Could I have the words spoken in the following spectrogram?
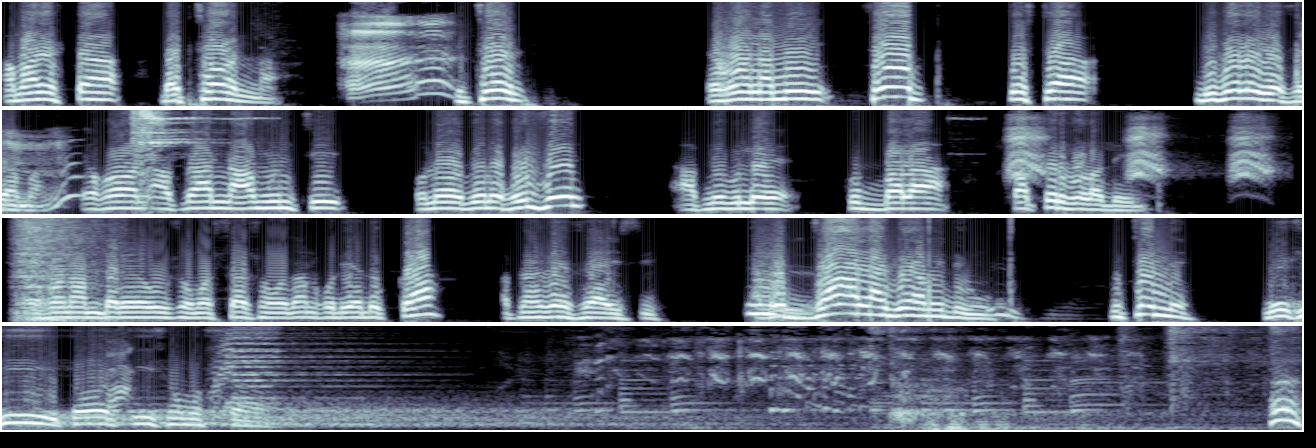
আমার একটা বাচ্চা হন না। বুঝছেন? এখন আমি সব চেষ্টা বিফলে গেছে আমার। এখন আপনার নাম শুনছি কোনো একজন হয়েছেন আপনি বলে খুব বালা পাত্তর করা দিন। এখন আমাদের ওই সমস্যার সমাধান করিয়া দুঃখা আপনার কাছে আইছি। যা লাগে আমি দিব। বুঝছেন নি? দেখি তোর কি সমস্যা। হ্যাঁ।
